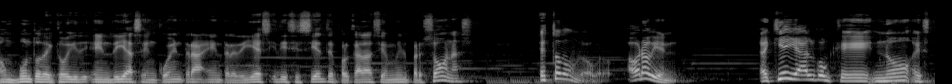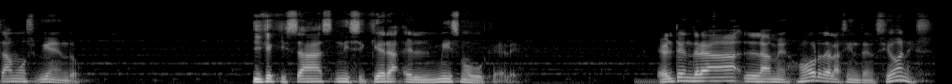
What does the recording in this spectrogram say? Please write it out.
a un punto de que hoy en día se encuentra entre 10 y 17 por cada 100 mil personas. Es todo un logro. Ahora bien, aquí hay algo que no estamos viendo y que quizás ni siquiera el mismo Bukele. Él tendrá la mejor de las intenciones.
